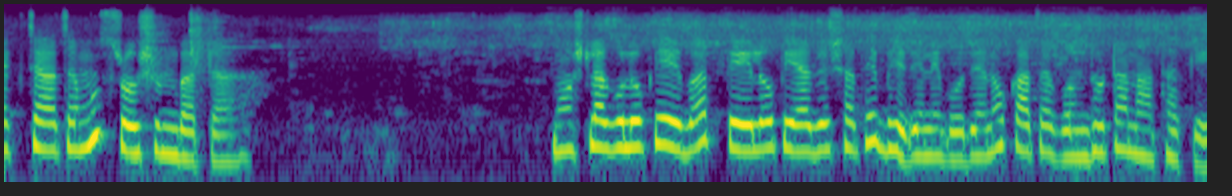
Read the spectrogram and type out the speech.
এক চা চামচ রসুন বাটা। মশলাগুলোকে এবার তেল ও পেঁয়াজের সাথে ভেজে নেব যেন কাঁচা গন্ধটা না থাকে।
